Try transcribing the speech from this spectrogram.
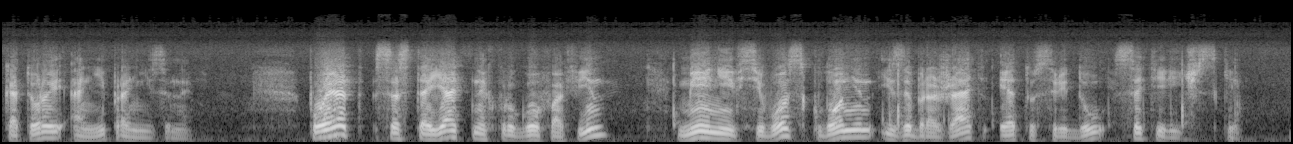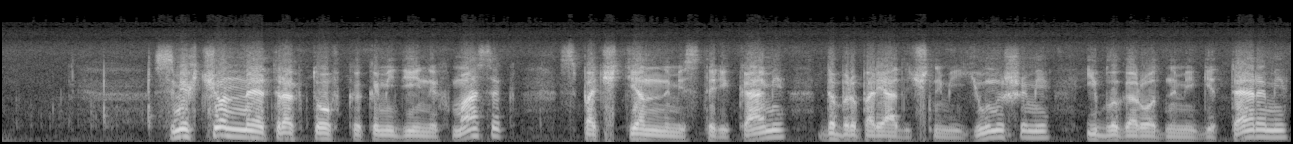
которой они пронизаны. Поэт состоятельных кругов Афин менее всего склонен изображать эту среду сатирически. Смягченная трактовка комедийных масок с почтенными стариками, добропорядочными юношами и благородными гетерами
